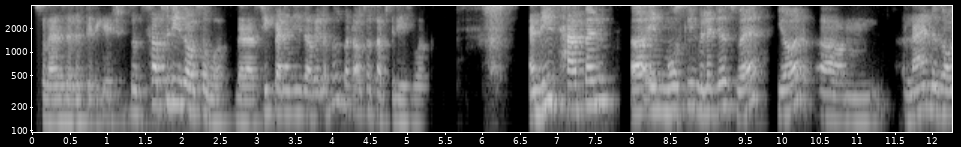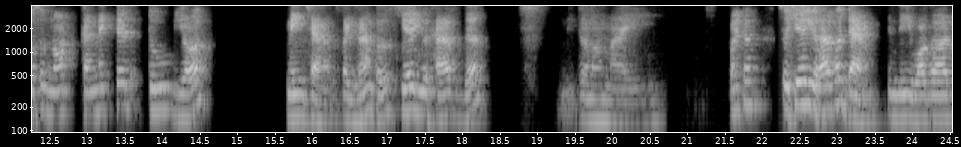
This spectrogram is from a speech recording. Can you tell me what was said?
So that is the lift irrigation. So subsidies also work. There are cheap energies available, but also subsidies work. And these happen uh, in mostly villages where your um, land is also not connected to your main channel. For example, here you have the, let me turn on my pointer. So here you have a dam in the Waghad,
